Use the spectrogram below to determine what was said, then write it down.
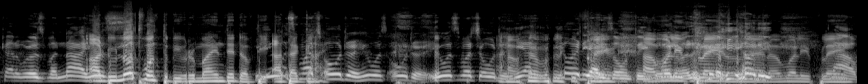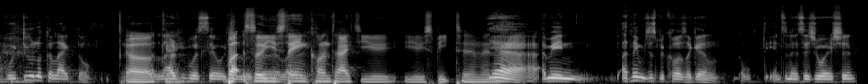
That's a whole different kind of words. But nah, I was, do not want to be reminded of the other guy. he was much older. He was older. He was much older. He, had, he already had his own thing I'm only on. playing, man. already- I'm only playing. Nah, we do look alike though. Oh, A lot of people say we do But so you very stay in contact. You you speak to him. And, Yeah, I mean, I think just because again the, the internet situation,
